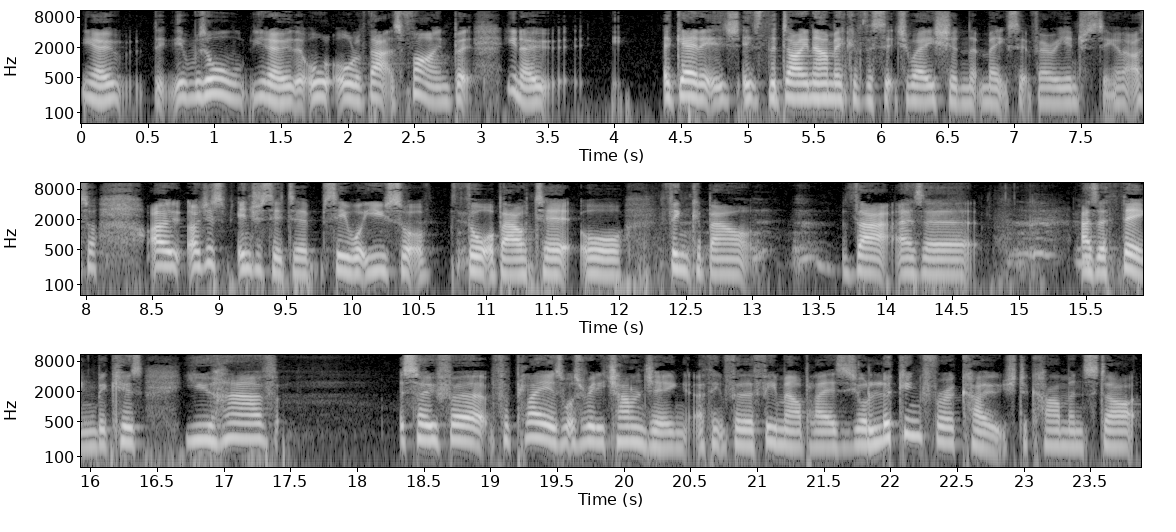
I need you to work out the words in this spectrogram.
you know. It, was all, you know, all, all of that's fine. But you know, again, it's it's the dynamic of the situation that makes it very interesting. And I so I I'm just interested to see what you sort of thought about it or think about that as a as a thing because you have so for for players what's really challenging i think for the female players is you're looking for a coach to come and start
